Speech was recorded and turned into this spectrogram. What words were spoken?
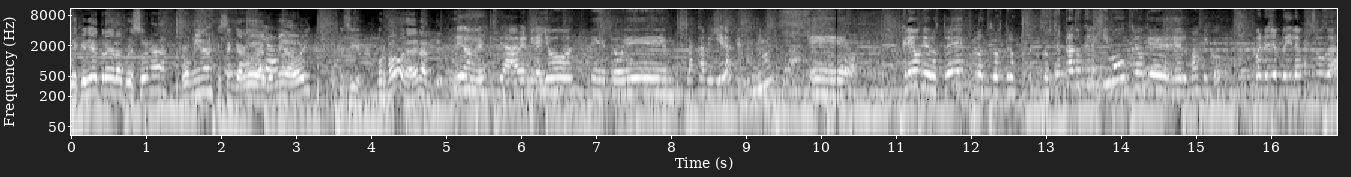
Les quería traer a la persona, Romina, que se encargó de la comida hoy. Así que, por favor, adelante. Dígame. Ya, a ver, mira, yo eh, probé las capilleras. Eh, creo que de los tres, los, los- los- los tres platos que elegimos, creo que el más rico. Bueno, yo pedí la pechuga.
